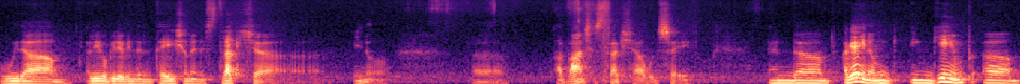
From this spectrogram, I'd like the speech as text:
with um, a little bit of indentation and structure, you know, uh, advanced structure, I would say. And um, again, in GIMP, um,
